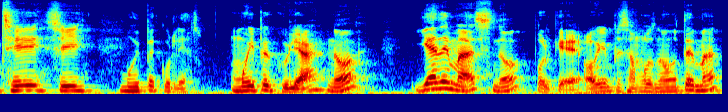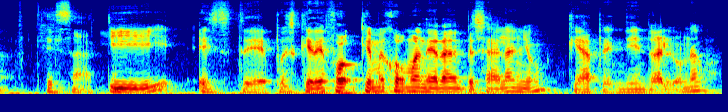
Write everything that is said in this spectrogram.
Sí, sí. Muy peculiar. Muy peculiar, ¿no? Y además, ¿no? Porque hoy empezamos nuevo tema. Exacto. Y, este, pues, qué, de qué mejor manera de empezar el año que aprendiendo algo nuevo.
